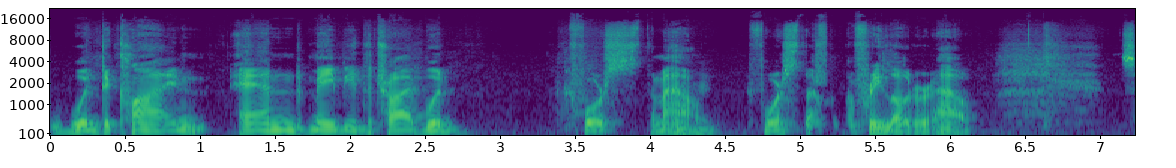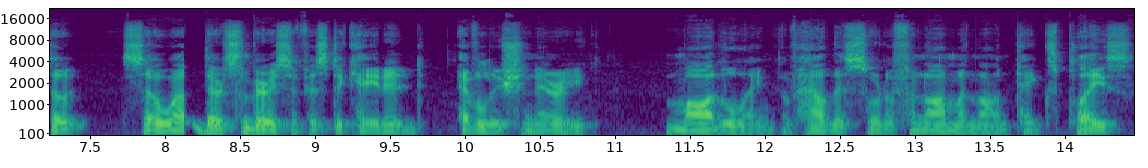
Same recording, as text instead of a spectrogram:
would decline, and maybe the tribe would force them out, mm-hmm. force the freeloader out. So so uh, there's some very sophisticated evolutionary modeling of how this sort of phenomenon takes place.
